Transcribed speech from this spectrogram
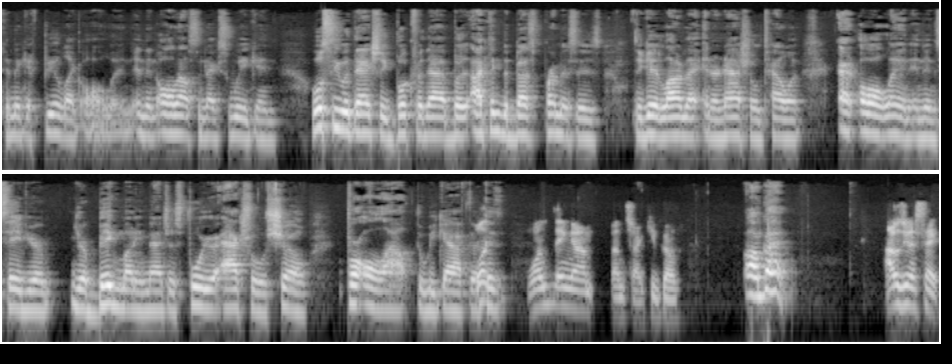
to make it feel like all in, and then all out's the next week, and we'll see what they actually book for that. But I think the best premise is to get a lot of that international talent at all in, and then save your your big money matches for your actual show for all out the week after. What- 'Cause- One thing I'm I'm sorry, keep going. oh, go ahead. I was gonna say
